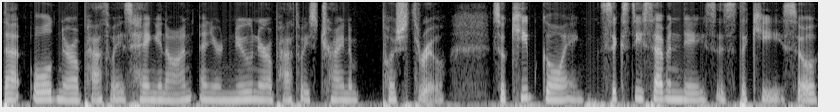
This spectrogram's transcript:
that old neural pathway is hanging on and your new neural pathway is trying to push through. So keep going. 67 days is the key. So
